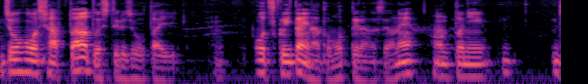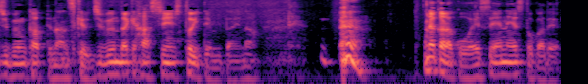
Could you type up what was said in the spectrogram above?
情報をシャットアウトしてる状態を作りたいなと思ってるんですよね。本当に自分勝手なんですけど、自分だけ発信しといてみたいな。だからこう SNS とかで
